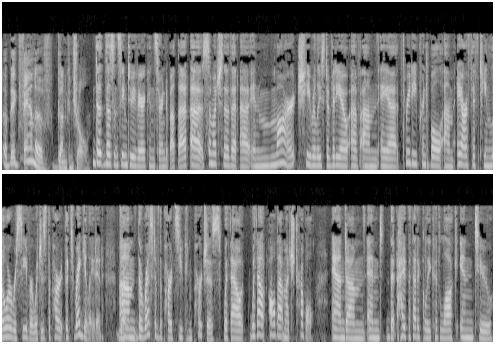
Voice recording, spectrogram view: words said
a big fan of gun control. Do- doesn't seem to be very concerned about that. Uh, so much so that uh, in March he released a video of um, a uh, 3D printable um, AR-15 lower receiver, which is the part that's regulated. Um, the rest of the parts you can purchase without without all that much trouble, and um, and that hypothetically could lock into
